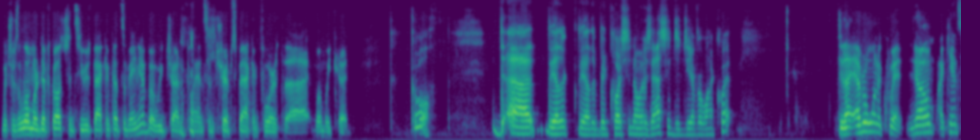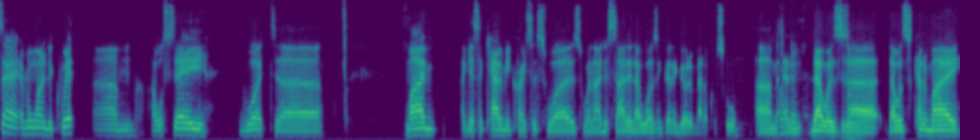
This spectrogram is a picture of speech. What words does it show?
which was a little more difficult since he was back in pennsylvania but we tried to plan some trips back and forth uh, when we could. Cool uh, the other the other big question I always ask is, did you ever want to quit? Did I ever want to quit? No, I can't say I ever wanted to quit. Um, I will say what uh, my I guess academy crisis was when I decided I wasn't going to go to medical school, um, okay. and that was uh, that was kind of my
